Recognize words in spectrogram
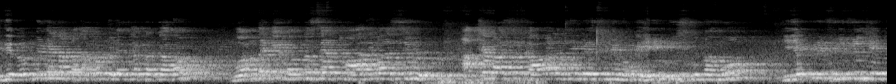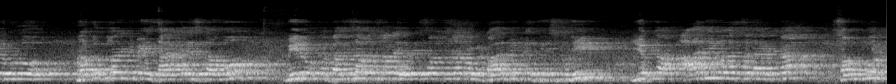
ఇది రెండు వేల పదకొండు లెక్కల ప్రకారం వందకి వంద శాతం ఆదివాసులు అక్షరాస్యులు కావాలని చెప్పేసి మేము ఒక ఎయిమ్ తీసుకున్నాము. ఈ ఎయిమ్ని ఫిల్ఫిల్ చేయడంలో ప్రభుత్వానికి మేము సహకరిస్తాము. మీరు ఒక పది సంవత్సరాలు ఇరవై సంవత్సరాలు ఒక టార్గెట్గా తీసుకుని ఈ యొక్క ఆదివాసుల యొక్క సంపూర్ణ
